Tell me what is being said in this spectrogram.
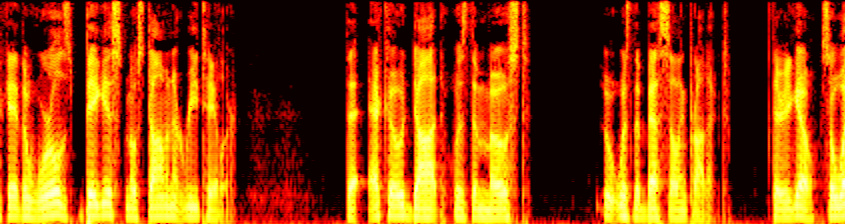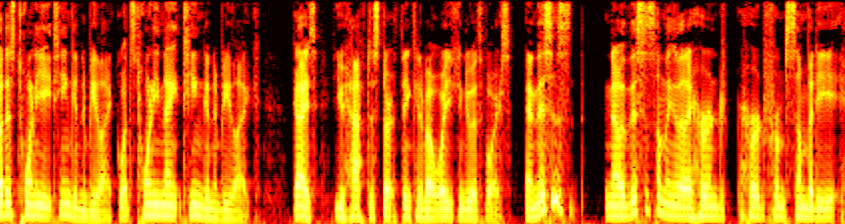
okay, the world's biggest, most dominant retailer, the Echo Dot was the most was the best selling product. There you go. So what is 2018 going to be like? What's 2019 going to be like? Guys, you have to start thinking about what you can do with voice. And this is now this is something that I heard heard from somebody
